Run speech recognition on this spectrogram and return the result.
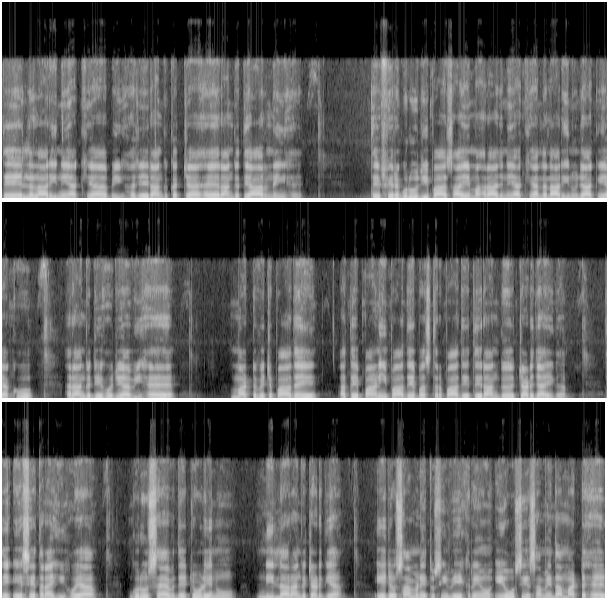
ਤੇ ਲਲਾਰੀ ਨੇ ਆਖਿਆ ਵੀ ਹਜੇ ਰੰਗ ਕੱਚਾ ਹੈ, ਰੰਗ ਤਿਆਰ ਨਹੀਂ ਹੈ। ਤੇ ਫਿਰ ਗੁਰੂ ਜੀ ਪਾਸ ਆਏ। ਮਹਾਰਾਜ ਨੇ ਆਖਿਆ, ਲਲਾਰੀ ਨੂੰ ਜਾ ਕੇ ਆਖੋ, ਰੰਗ ਜਿਹੋ ਜਿਹਾ ਵੀ ਹੈ, ਮੱਟ ਵਿੱਚ ਪਾ ਦੇ। ਅਤੇ ਪਾਣੀ ਪਾ ਦੇ, ਬਸਤਰ ਪਾ ਦੇ ਤੇ ਰੰਗ ਚੜ ਜਾਏਗਾ। ਤੇ ਇਸੇ ਤਰ੍ਹਾਂ ਹੀ ਹੋਇਆ। ਗੁਰੂ ਸਾਹਿਬ ਦੇ ਚੋਲੇ ਨੂੰ ਨੀਲਾ ਰੰਗ ਚੜ ਗਿਆ। ਇਹ ਜੋ ਸਾਹਮਣੇ ਤੁਸੀਂ ਵੇਖ ਰਹੇ ਹੋ, ਇਹ ਉਸੇ ਸਮੇਂ ਦਾ ਮੱਟ ਹੈ।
